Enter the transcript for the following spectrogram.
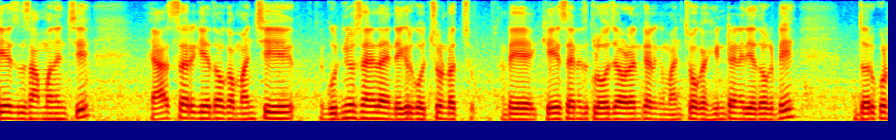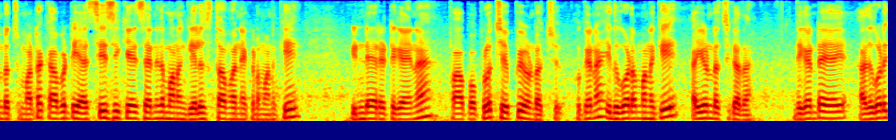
కేసుకి సంబంధించి యాజ్ సార్కి ఏదో ఒక మంచి గుడ్ న్యూస్ అనేది ఆయన దగ్గరికి వచ్చి ఉండొచ్చు. అంటే కేసు అనేది క్లోజ్ అవ్వడానికి ఆయనకి మంచి ఒక హింట్ అనేది ఏదో ఒకటి దొరుకుండొచ్చు అన్నమాట. కాబట్టి ఎస్సీసీ కేసు అనేది మనం గెలుస్తామని ఇక్కడ మనకి ఇండైరెక్ట్గా అయినా పాపప్లో చెప్పి ఉండొచ్చు. ఓకేనా? ఇది కూడా మనకి అయి ఉండొచ్చు కదా. ఎందుకంటే అది కూడా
